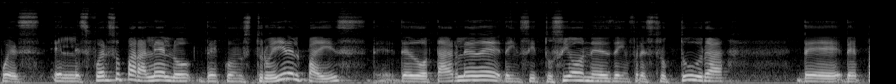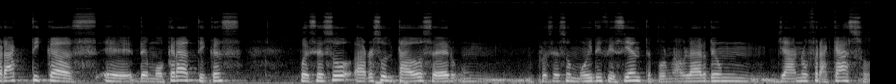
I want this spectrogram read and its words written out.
pues el esfuerzo paralelo de construir el país, de, dotarle de instituciones, de infraestructura, de, prácticas eh, democráticas, pues eso ha resultado ser un proceso muy deficiente, por no hablar de un llano fracaso.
